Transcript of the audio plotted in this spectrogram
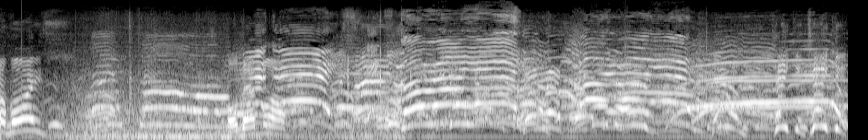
Go, boys. Hold that ball. Go, Ryan! Take it, take it.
